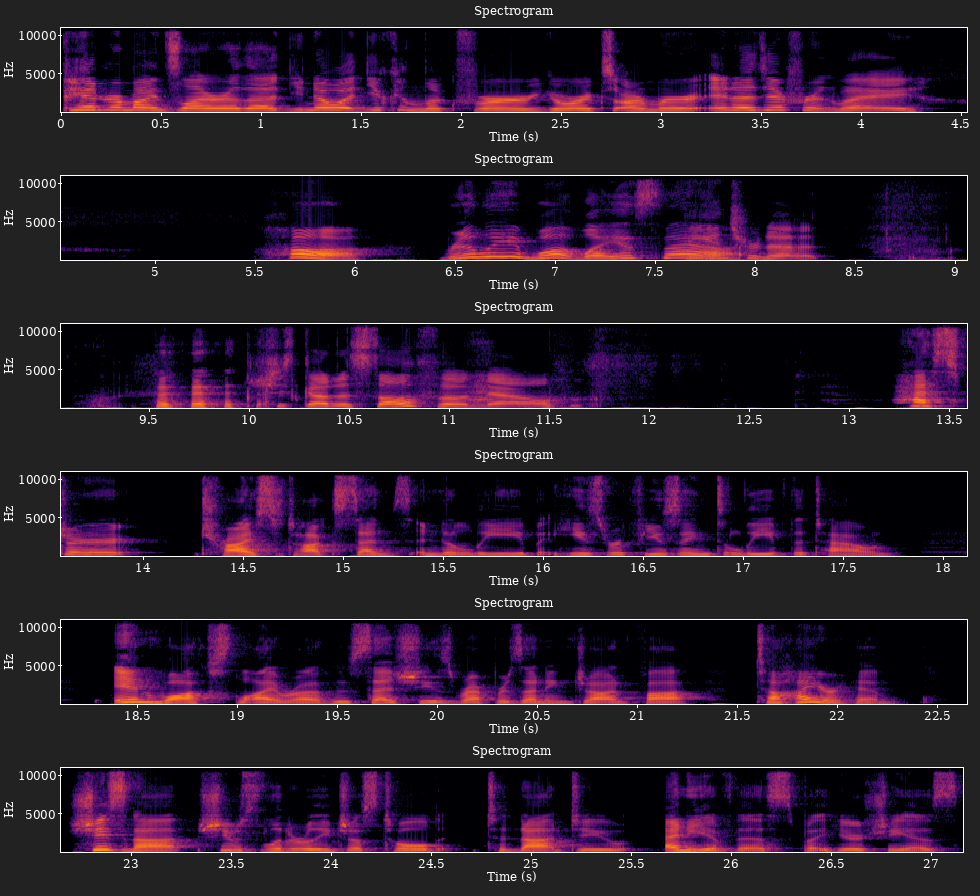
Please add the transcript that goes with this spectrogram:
Pan reminds lyra that you know what you can look for Iorek's armor in a different way. Huh. Really? What way is that? the internet. She's got a cell phone now. Hester tries to talk sense into lee but he's refusing to leave the town in walks Lyra, who says she is representing John Faa to hire him. She's not. She was literally just told to not do any of this, but here she is.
